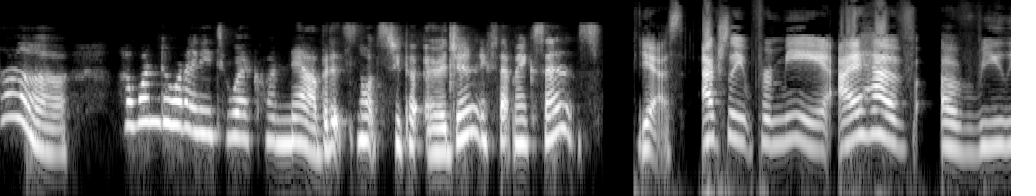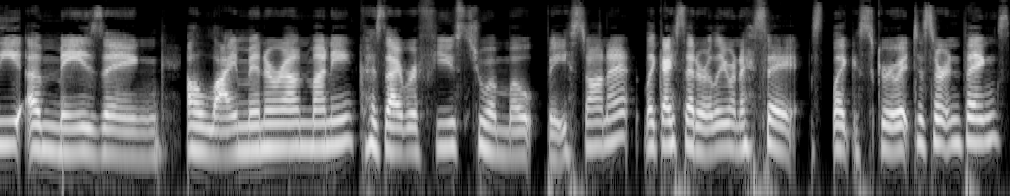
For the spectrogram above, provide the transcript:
huh, I wonder what I need to work on now, but it's not super urgent, if that makes sense. Yes. Actually, for me, I have a really amazing alignment around money because I refuse to emote based on it. Like I said earlier, when I say like screw it to certain things,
